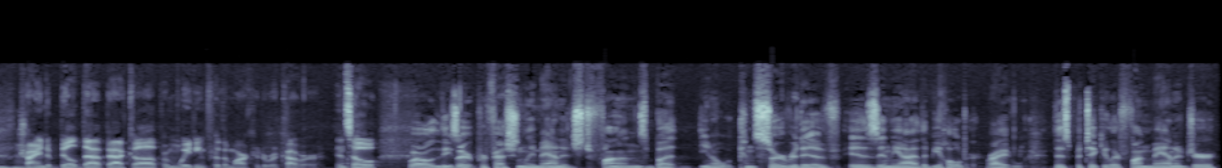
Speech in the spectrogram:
mm-hmm. trying to build that back up and waiting for the market to recover. And so, Well, these are professionally managed funds, but you know, conservative is in the eye of the beholder, right? This particular fund manager,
